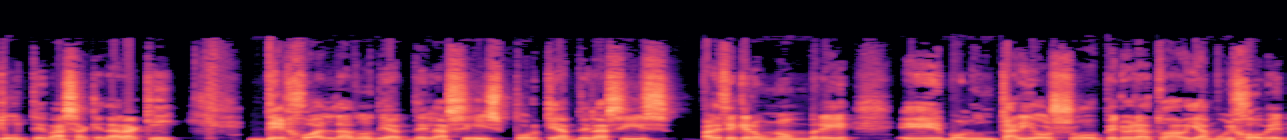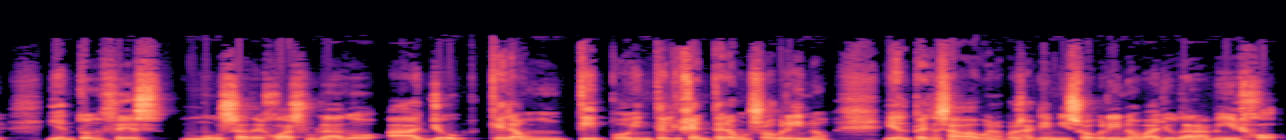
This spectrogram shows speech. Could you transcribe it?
tú te vas a quedar aquí. Dejó al lado de Abdelaziz, porque Abdelaziz parece que era un hombre eh, voluntarioso, pero era todavía muy joven, y entonces Musa dejó a su lado a Ayub, que era un tipo inteligente, era un sobrino, y él pensaba, bueno, pues aquí mi sobrino va a ayudar a mi hijo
